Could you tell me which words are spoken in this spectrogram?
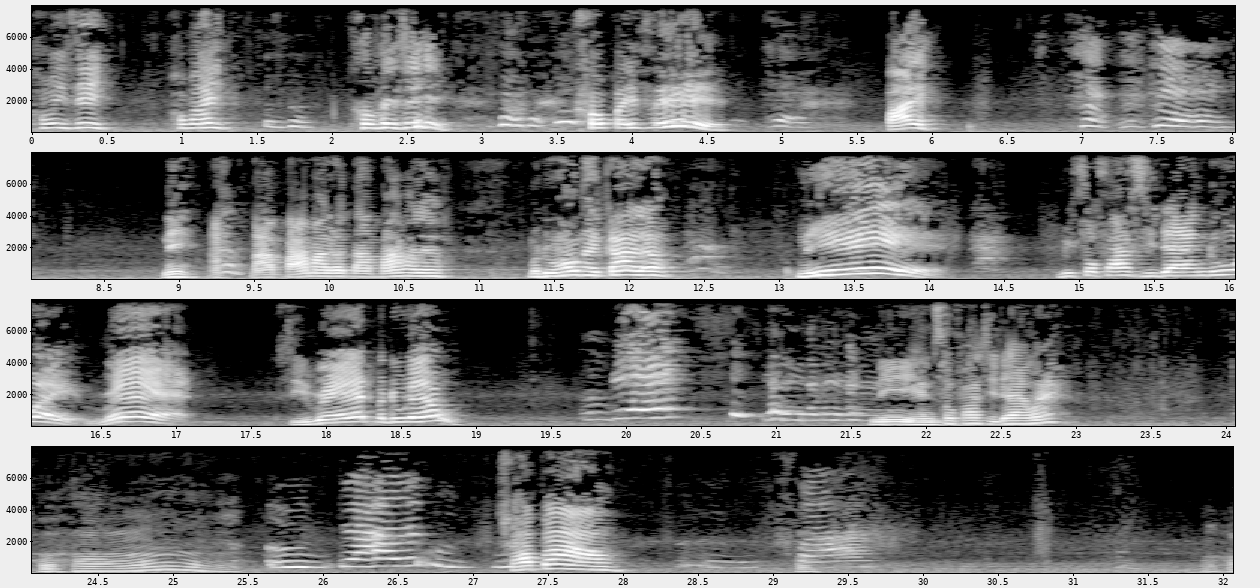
เข้าไปสิ เข้าไป เข้าไปสิ เข้าไปสิ ไป นี่อะตามป้ามาเร็วตามป้ามาเร็วมาดูห้องไทก้าเร็วนี่ มีโซฟาสีแดงด้วย red สี red มาดูเร็ว นี่เห็นโซฟาสีแดงไหมโอ้โหชอบเปล่าโอ้โห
